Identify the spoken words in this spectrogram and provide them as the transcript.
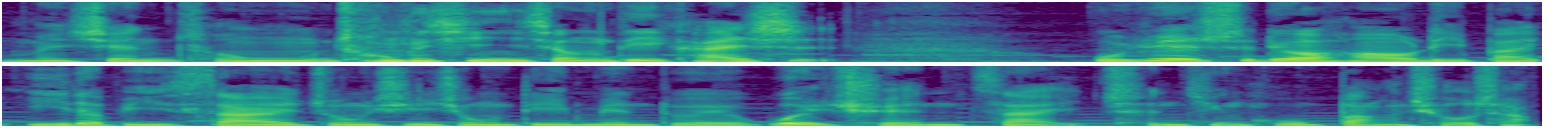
我们先从中信兄弟开始。五月十六号礼拜一的比赛，中信兄弟面对味全，在澄清湖棒球场，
